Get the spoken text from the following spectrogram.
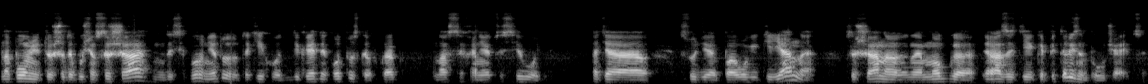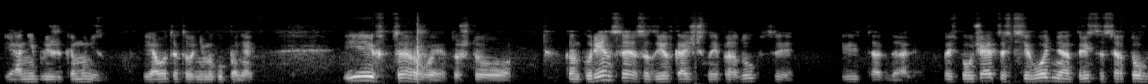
напомнить то, что, допустим, в США до сих пор нету таких вот декретных отпусков, как у нас сохраняются сегодня. Хотя, судя по логике Яна, США намного развитее капитализм получается, и они ближе к коммунизму. Я вот этого не могу понять. И второе, то что конкуренция создает качественные продукции и так далее. То есть получается сегодня 300 сортов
